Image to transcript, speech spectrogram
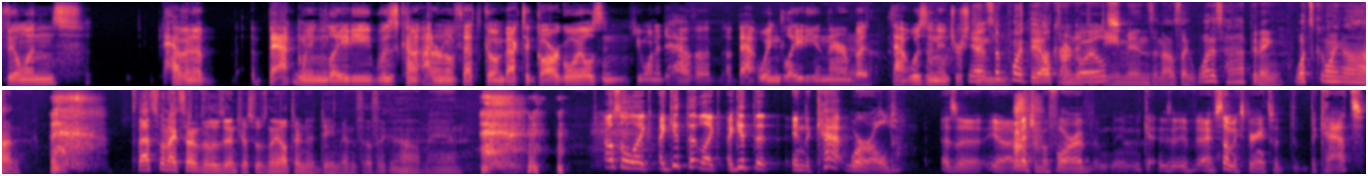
villains. Having a, a Batwing lady was kind of I don't know if that's going back to gargoyles and he wanted to have a, a Batwinged lady in there, but that was an interesting. Yeah, at some point they all turned into demons, and I was like, what is happening? What's going on? That's when I started to lose interest, was when they all turned into demons. I was like, oh, man. Also, like, I get that, like, I get that in the cat world, as a, you know, I mentioned before, I've, I have some experience with the cats.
